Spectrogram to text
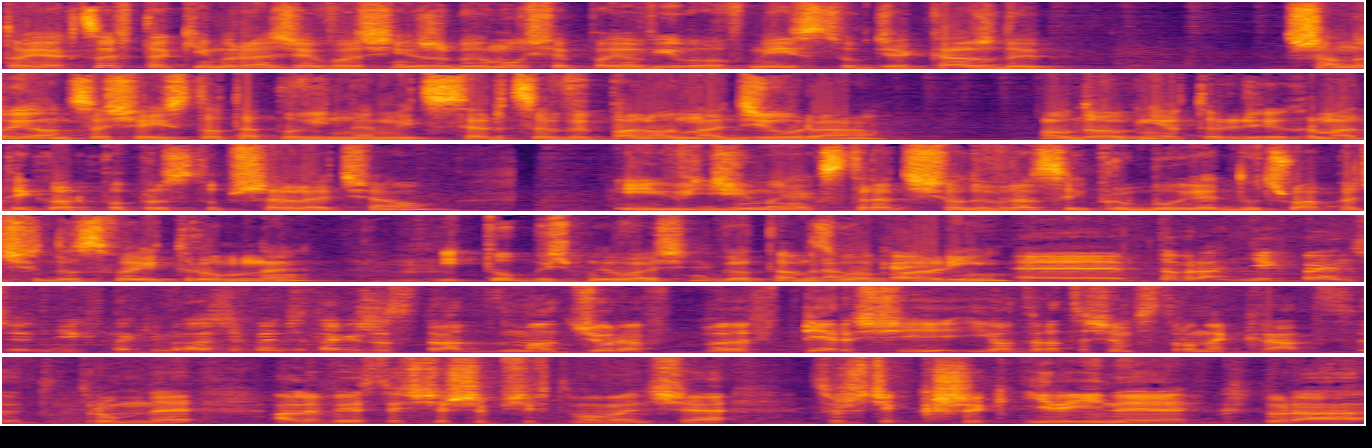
To ja chcę w takim razie właśnie, żeby mu się pojawiło w miejscu, gdzie każdy szanująca się istota powinna mieć serce wypalona dziura od ognia, który Chromatic Orb po prostu przeleciał. I widzimy, jak Strat się odwraca i próbuje doczłapać się do swojej trumny. I tu byśmy właśnie go tam Dobra, złapali. okej. E, dobra, niech będzie. Niech w takim razie będzie tak, że Strad ma dziurę w, w piersi i odwraca się w stronę krat do trumny, ale wy jesteście szybsi w tym momencie. Słyszycie krzyk Iriny, która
